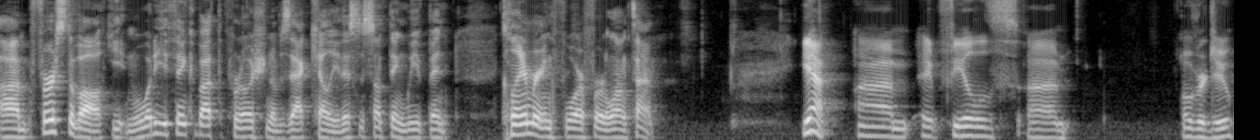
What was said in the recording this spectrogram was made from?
Um, first of all, Keaton, what do you think about the promotion of Zach Kelly? This is something we've been clamoring for for a long time. Yeah, um, it feels um, overdue.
